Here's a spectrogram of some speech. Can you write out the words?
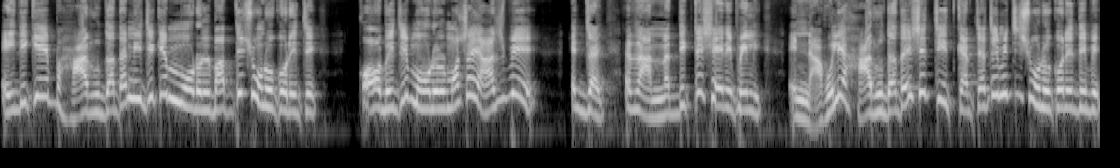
এইদিকে হারু দাদা নিজেকে মোড়ল ভাবতে শুরু করেছে। কবে যে মোড়ল মশাই আসবে? যাই, রান্নার দিকটা সেরে ফেলি। না হলে হারু দাদা এসে চিৎকার চেঁচামেচি শুরু করে দেবে।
